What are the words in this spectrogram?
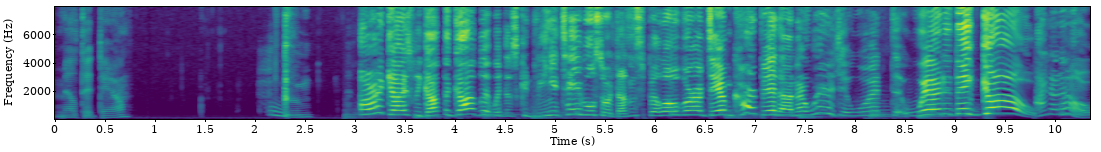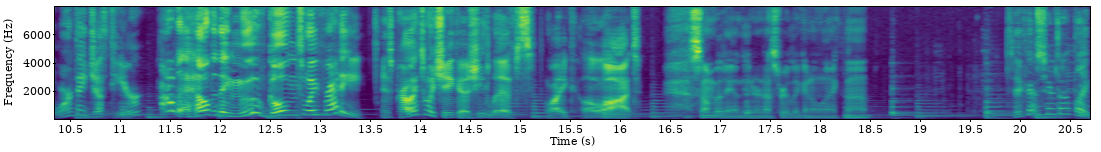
Melt it down. Mm. Alright, guys, we got the goblet with this convenient table so it doesn't spill over our damn carpet. Uh, now, where did, what, where did they go? I don't know. Weren't they just here? How the hell did they move Golden Toy Freddy? It's probably Toy Chica. She lifts, like, a lot. Somebody on the internet's really gonna like that. Did you guys hear that, like,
